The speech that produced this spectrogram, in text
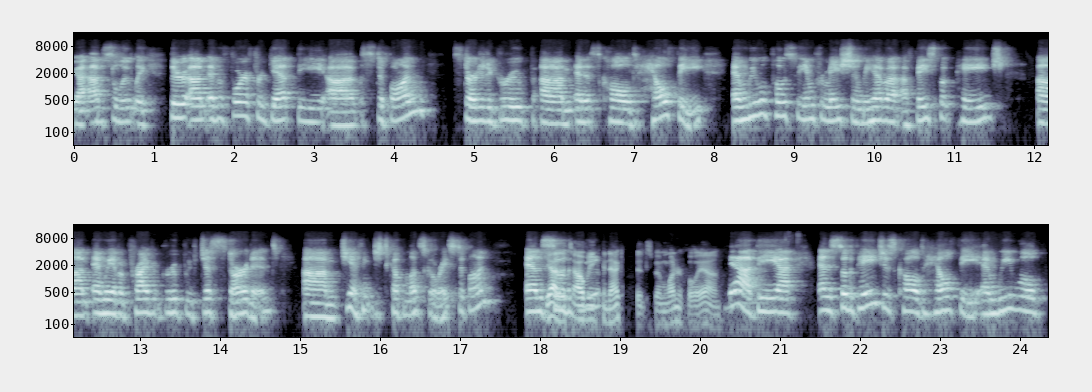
Yeah, absolutely. There, um, and before I forget, the, uh, Stefan started a group, um, and it's called Healthy. And we will post the information. We have a, a Facebook page, um, and we have a private group we've just started. Um, gee, I think just a couple months ago, right, Stefan? And Yeah, so that's the how we connected. It's been wonderful. Yeah. yeah, the, uh, and so the page is called Healthy, and we will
